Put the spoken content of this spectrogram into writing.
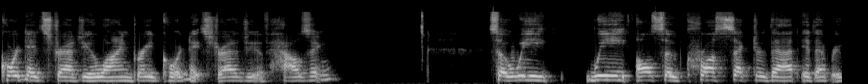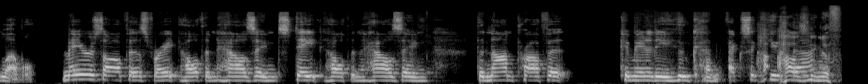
coordinated strategy, aligned braid coordinate strategy of housing. So we we also cross sector that at every level. Mayor's office, right? Health and housing, state health and housing, the nonprofit community who can execute housing that.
